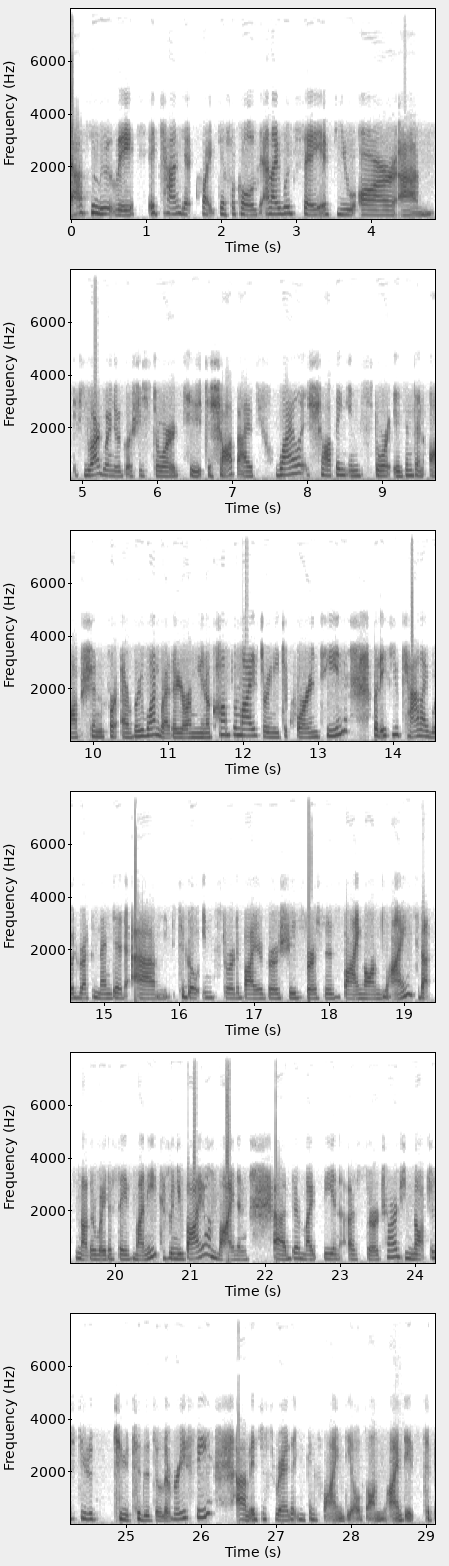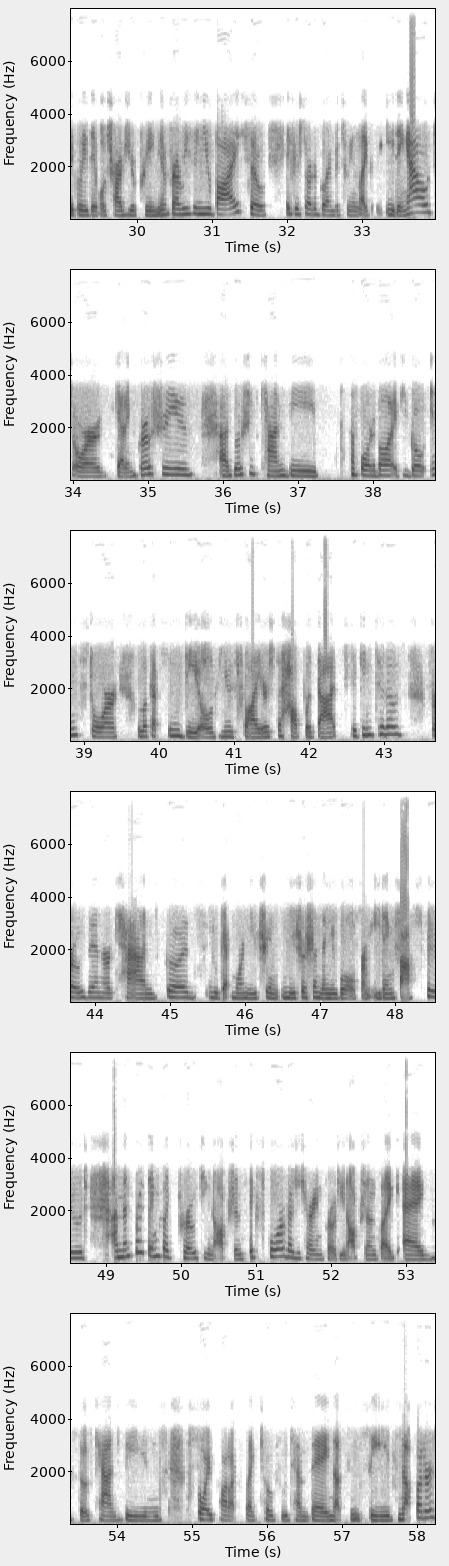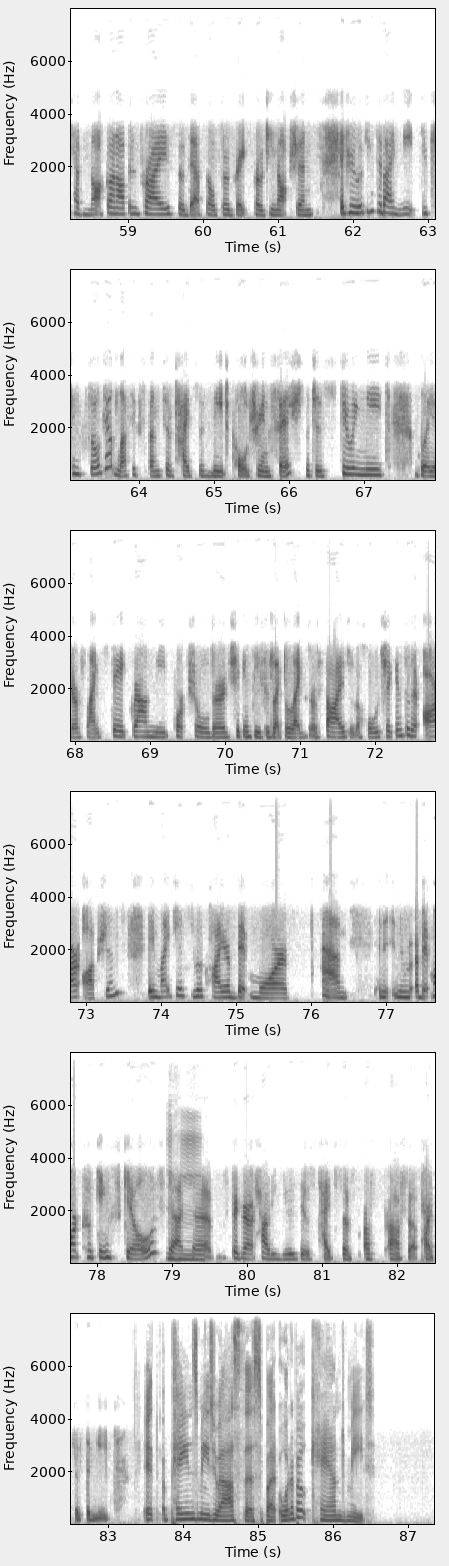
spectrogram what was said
Absolutely, it can get quite difficult. And I would say if you are um, if you are going to a grocery store to to shop, I, while shopping in store isn't an option for everyone, whether you're immunocompromised or you need to quarantine, but if you can, I would recommend it um, to go in store to buy your groceries versus buying online. So that's another way to save money because when you buy online and uh, there might be an, a surcharge, not just due to to, to the delivery fee. Um, it's just rare that you can find deals online. They, typically, they will charge you a premium for everything you buy. So if you're sort of going between like eating out or getting groceries, uh, groceries can be affordable. If you go in store, look up some deals, use flyers to help with that. Sticking to those frozen or canned goods, you get more nutrient nutrition than you will from eating fast food. And then for things like protein options, explore vegetarian protein options like eggs, those canned beans, soy products like tofu, tempeh, nuts and seeds. Nut butters have not gone up in price, so that's also a great protein option. If you're looking to buy meat, you can still get less expensive types of meat, poultry and fish, such as stewing meat, blade or flank steak, ground meat, pork shoulder, chicken pieces like the legs or thighs or the whole chicken. So there are options. They might just require a bit more um, a bit more cooking skills to, mm-hmm. to, figure out how to use those types of, of, of, parts of the meat. It pains me to ask this, but what about canned meat?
